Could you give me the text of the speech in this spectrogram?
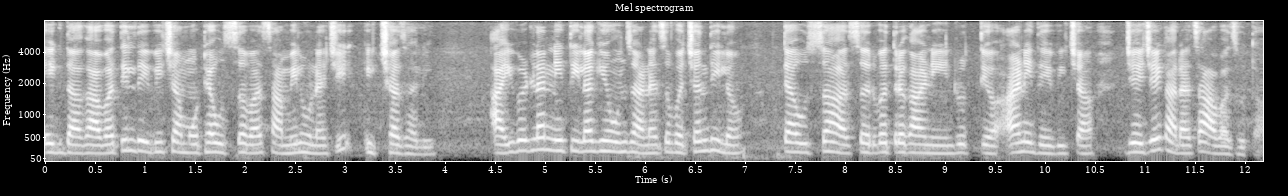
एकदा गावातील देवीच्या मोठ्या उत्सवात सामील होण्याची इच्छा झाली. आईवडिलांनी तिला घेऊन जाण्याचं वचन दिलं. त्या उत्साहात सर्वत्र गाणी नृत्य आणि देवीच्या जय जयकाराचा आवाज होता.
